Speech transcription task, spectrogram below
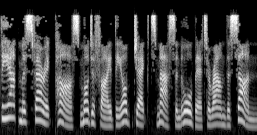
The atmospheric pass modified the object's mass and orbit around the Sun,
